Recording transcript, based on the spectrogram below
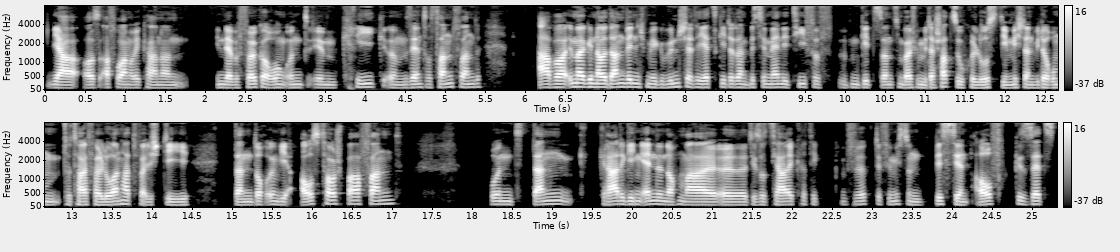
ja aus Afroamerikanern in der Bevölkerung und im Krieg ähm, sehr interessant fand. Aber immer genau dann, wenn ich mir gewünscht hätte, jetzt geht er dann ein bisschen mehr in die Tiefe, geht es dann zum Beispiel mit der Schatzsuche los, die mich dann wiederum total verloren hat, weil ich die dann doch irgendwie austauschbar fand. Und dann gerade gegen Ende nochmal äh, die soziale Kritik wirkte für mich so ein bisschen aufgesetzt.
